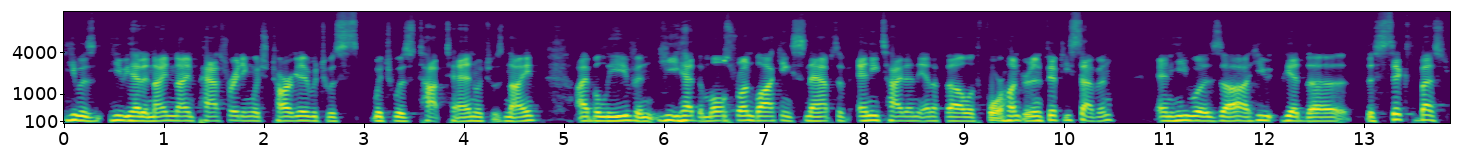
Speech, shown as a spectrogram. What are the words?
he was he had a 99 pass rating which targeted which was which was top 10 which was ninth i believe and he had the most run blocking snaps of any tight end in the nfl with 457 and he was uh, he he had the the sixth best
